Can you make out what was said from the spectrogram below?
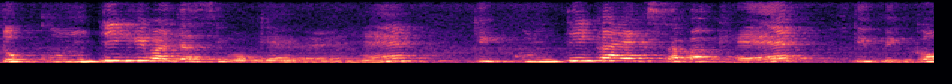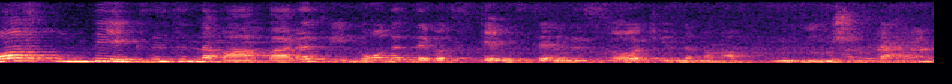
तो कुंती की वजह से वो कह रहे हैं कि कुंती का एक सबक है कि because कुंती Mahabharata, we know that there was stem cell research in the Maha in the ancient time.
